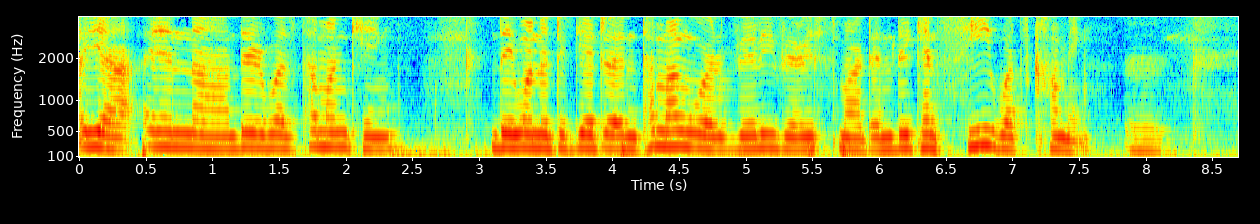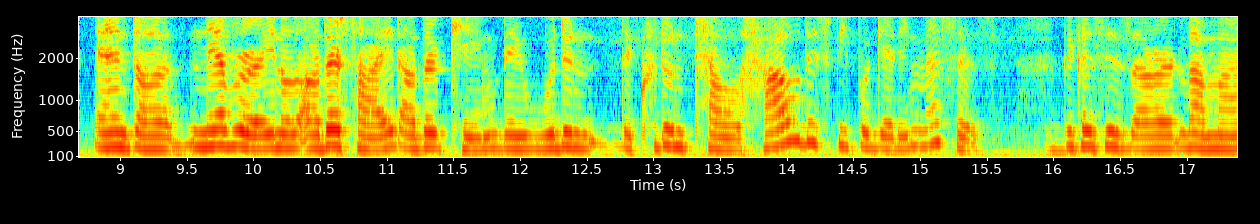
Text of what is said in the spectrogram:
yeah, and uh, there was Tamang king. They wanted to get and Tamang were very very smart and they can see what's coming. Mm. and uh, never you know the other side other king they wouldn't they couldn't tell how these people getting messages because it's our lama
